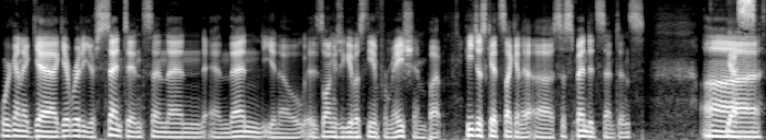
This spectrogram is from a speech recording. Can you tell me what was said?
we're gonna get get rid of your sentence and then and then you know as long as you give us the information. But he just gets like an, a suspended sentence. Uh, Yes.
